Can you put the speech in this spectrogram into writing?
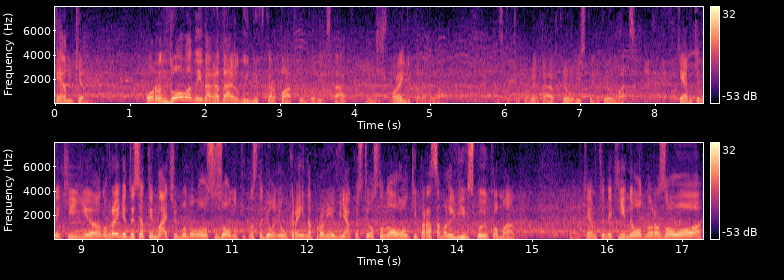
Кемкін. Орендований, нагадаю, нині в Карпат футболіст, так? Він ж в оренді перебуває. Наскільки пам'ятаю, в Криворізькому Кривбасі. Кемкін, який е, ну, в районі 10 матчів минулого сезону тут на стадіоні Україна провів в якості основного голкіпера саме львівської команди. Е, Кемкін, який неодноразово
